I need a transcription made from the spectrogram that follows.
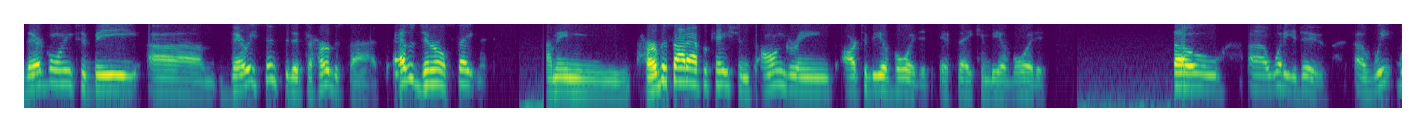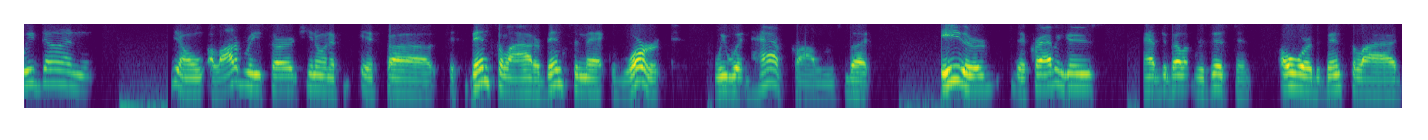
they're going to be um, very sensitive to herbicides. As a general statement, I mean, herbicide applications on greens are to be avoided if they can be avoided. So, uh, what do you do? Uh, we we've done, you know, a lot of research. You know, and if if uh, if Bensulide or Bensumec worked, we wouldn't have problems. But either the crab and goose have developed resistance, or the Bensulide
